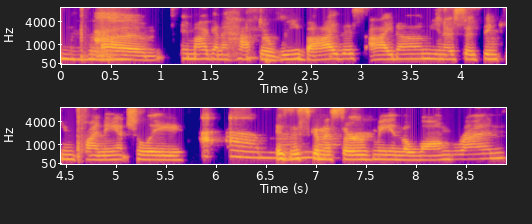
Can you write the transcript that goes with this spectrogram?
Mm-hmm. um am i going to have to rebuy this item? You know so thinking financially is this going to serve me in the long run?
